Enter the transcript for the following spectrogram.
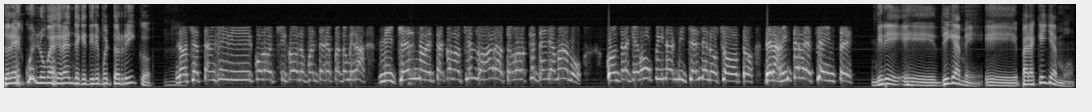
tú eres el cuerno más grande que tiene Puerto Rico. No seas tan ridículo, chicos, no falte respeto. Mira, Michelle nos está conociendo ahora, todos los que te llamamos. ¿Contra qué va a opinar Michelle de nosotros, de la gente decente? Mire, eh, dígame, eh, ¿para qué llamó?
